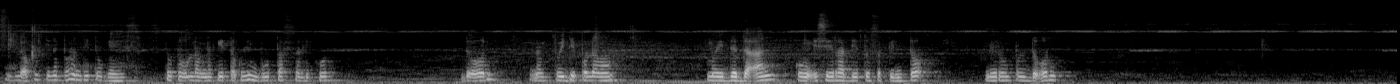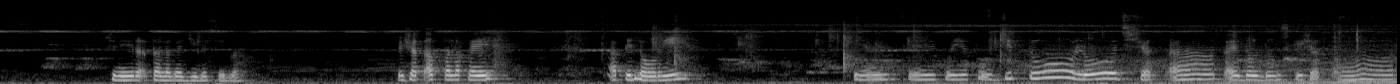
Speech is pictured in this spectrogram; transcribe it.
Bigla ako kinabahan dito guys. Totoo lang nakita ko yung butas sa likod. Doon. Na pwede pala may dadaan kung isira dito sa pinto. Meron pala doon. Sinira talaga Giles, diba? Shout out pala kay Ate Lori. Yan, kay Kuya Fujito. Lord, shout out. Idol Donski, shout out.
